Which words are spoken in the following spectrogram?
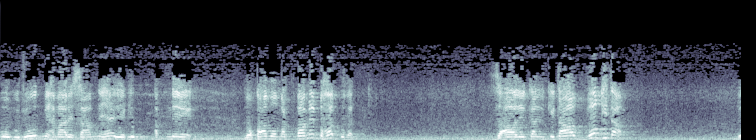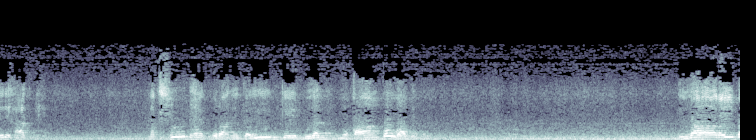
وہ وجود میں ہمارے سامنے ہے، لیکن اپنے مقام و مرتبہ میں بہت بلند ہے ذالکل کتاب وہ کتاب میرے ہاتھ میں مقصود ہے قرآن کریم کے بلند مقام کو واضح کریں لا ریب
